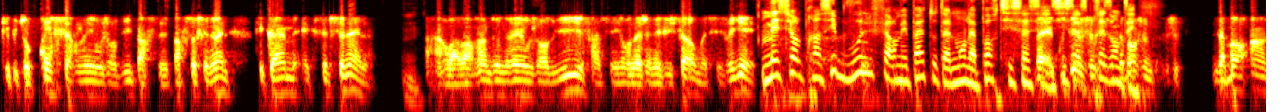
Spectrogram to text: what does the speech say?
qui est plutôt concernée aujourd'hui par ce, par ce phénomène, qui est quand même exceptionnel. Mmh. On va avoir 20 degrés aujourd'hui. Enfin, on n'a jamais vu ça au mois de février. Mais sur le principe, vous ne fermez pas totalement la porte si ça, bah, écoutez, si ça se présentait. D'abord, un,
